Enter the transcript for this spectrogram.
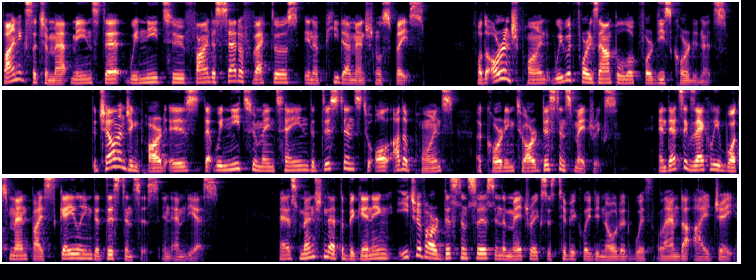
Finding such a map means that we need to find a set of vectors in a p-dimensional space. For the orange point, we would for example look for these coordinates. The challenging part is that we need to maintain the distance to all other points according to our distance matrix. And that's exactly what's meant by scaling the distances in MDS. As mentioned at the beginning, each of our distances in the matrix is typically denoted with lambda ij,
